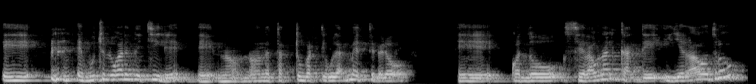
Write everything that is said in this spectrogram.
Eh, en muchos lugares de Chile, eh, no, no donde estás tú particularmente, pero eh, cuando se va un alcalde y llega otro,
